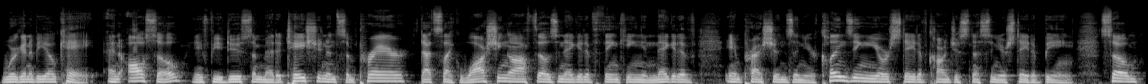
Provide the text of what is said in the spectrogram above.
we're going to be okay. And also, if you do some meditation and some prayer, that's like washing off those negative thinking and negative impressions, and you're cleansing your state of consciousness and your state of being. So,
